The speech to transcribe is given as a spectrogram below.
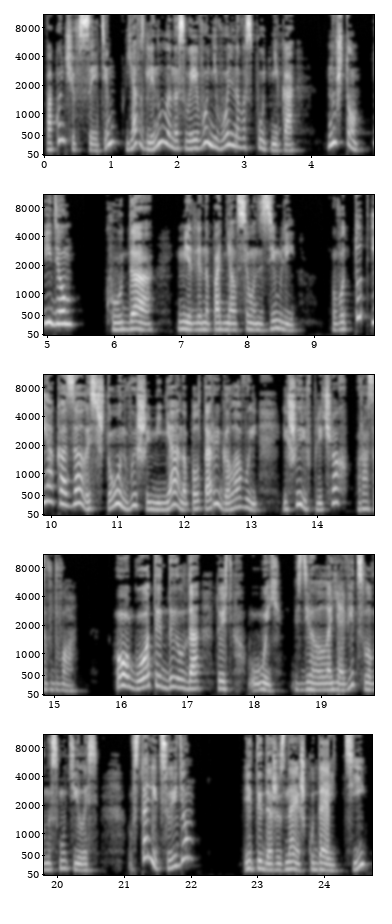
Покончив с этим, я взглянула на своего невольного спутника. «Ну что, идем?» «Куда?» – медленно поднялся он с земли. Вот тут и оказалось, что он выше меня на полторы головы и шире в плечах раза в два. «Ого ты, дылда! То есть, ой!» — сделала я вид, словно смутилась. «В столицу идем?» «И ты даже знаешь, куда идти?»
